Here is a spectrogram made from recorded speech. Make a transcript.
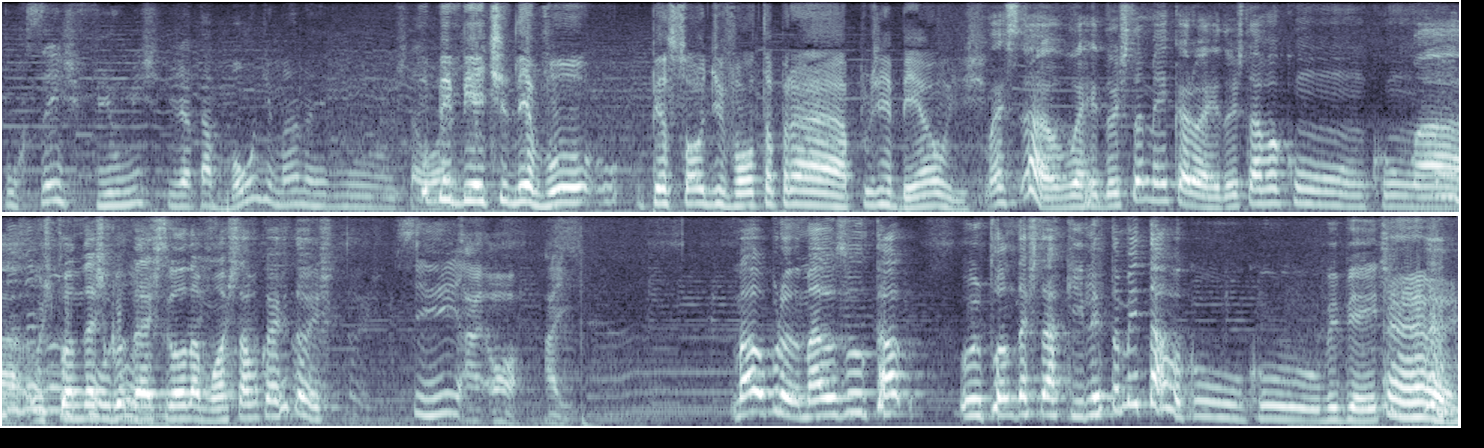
por seis filmes, que já tá bom demais no, no Star O Wars. BB-8 levou o pessoal de volta para pros rebeldes. Mas ah, o R2 também, cara. O R2 tava com, com a, O R2 é os planos da, esco- rancoroso. da Estrela da Morte, tava com o R2. Sim, aí, ó, aí. Mas, o Bruno, mas o, tal- o plano da Starkiller também tava com, com o BB-8. É. O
